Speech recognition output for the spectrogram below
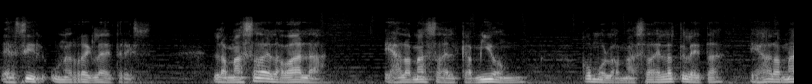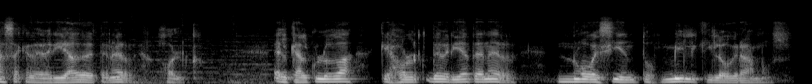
es decir, una regla de tres. La masa de la bala es a la masa del camión, como la masa del atleta es a la masa que debería de tener Hulk. El cálculo da que Hulk debería tener 900 mil kilogramos,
